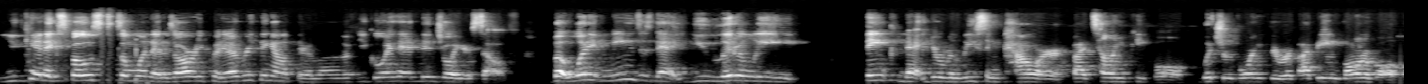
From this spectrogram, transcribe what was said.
you can't expose someone that has already put everything out there, love. You go ahead and enjoy yourself. But what it means is that you literally think that you're releasing power by telling people what you're going through or by being vulnerable,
